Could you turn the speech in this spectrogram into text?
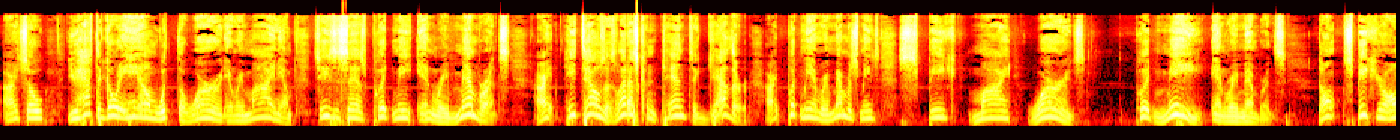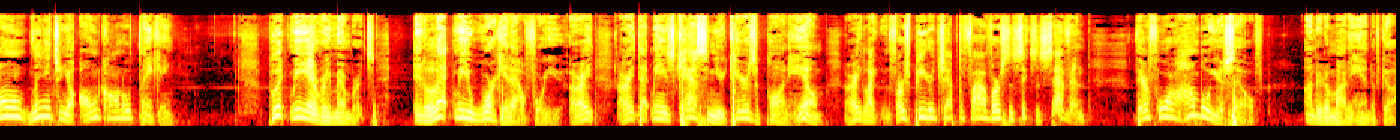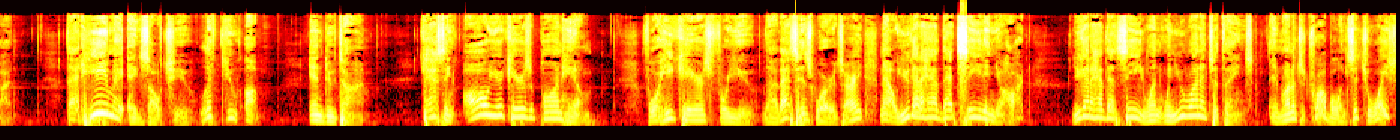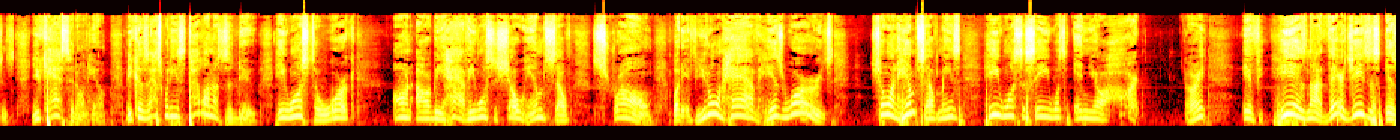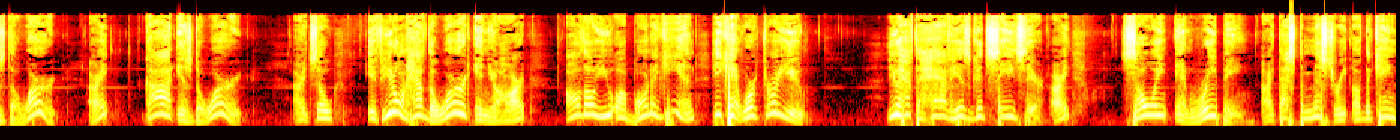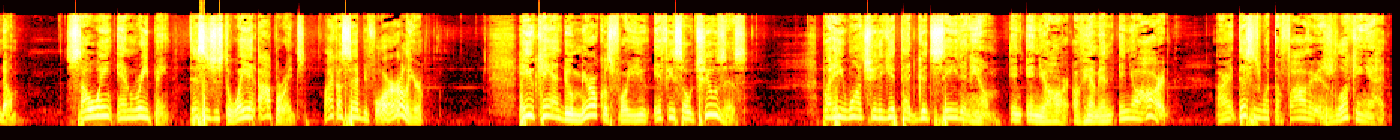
All right. So you have to go to him with the word and remind him. Jesus says, put me in remembrance. All right. He tells us, let us contend together. All right. Put me in remembrance means speak my words. Put me in remembrance. Don't speak your own, lean into your own carnal thinking. Put me in remembrance and let me work it out for you. All right. All right. That means casting your cares upon him. All right. Like first Peter chapter five, verses six and seven. Therefore humble yourself under the mighty hand of God that he may exalt you, lift you up in due time, casting all your cares upon him for he cares for you. Now that's his words. All right. Now you got to have that seed in your heart. You got to have that seed when, when you run into things and run into trouble and situations, you cast it on him because that's what he's telling us to do. He wants to work on our behalf. He wants to show himself strong. But if you don't have his words, showing himself means he wants to see what's in your heart. All right. If he is not there, Jesus is the word. All right. God is the word. All right. So if you don't have the word in your heart, although you are born again, he can't work through you. You have to have his good seeds there. All right. Sowing and reaping. All right. That's the mystery of the kingdom. Sowing and reaping. This is just the way it operates. Like I said before earlier, he can do miracles for you if he so chooses. But he wants you to get that good seed in him. in, in your heart, of him in, in your heart. All right. This is what the Father is looking at.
